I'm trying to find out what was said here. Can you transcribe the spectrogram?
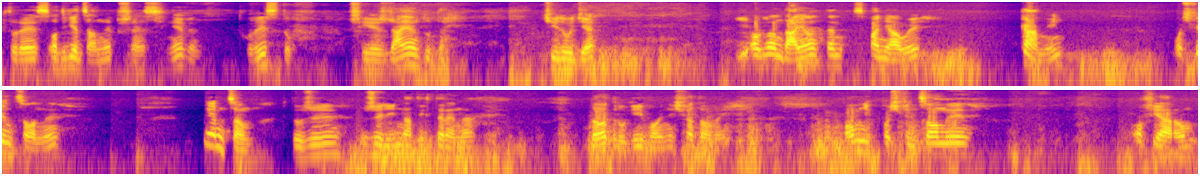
które jest odwiedzane przez, nie wiem, turystów. Przyjeżdżają tutaj ci ludzie i oglądają ten wspaniały kamień poświęcony Niemcom, którzy żyli na tych terenach do II wojny światowej. Pomnik poświęcony ofiarom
